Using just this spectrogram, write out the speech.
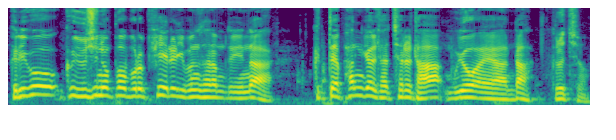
그리고 그 유신헌법으로 피해를 입은 사람들이나 그때 판결 자체를 다 무효화해야 한다. 그렇죠.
